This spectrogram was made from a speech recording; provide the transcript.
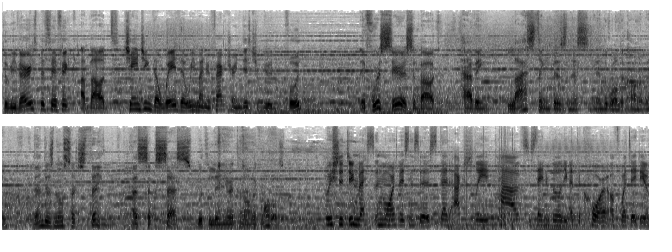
to be very specific about changing the way that we manufacture and distribute food. If we're serious about having lasting business in the world economy, then there's no such thing as success with linear economic models. We should invest in more businesses that actually have sustainability at the core of what they do.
